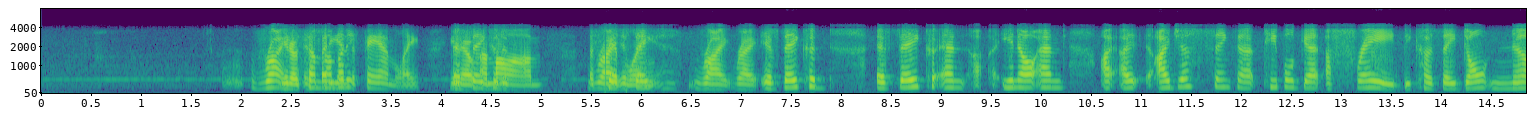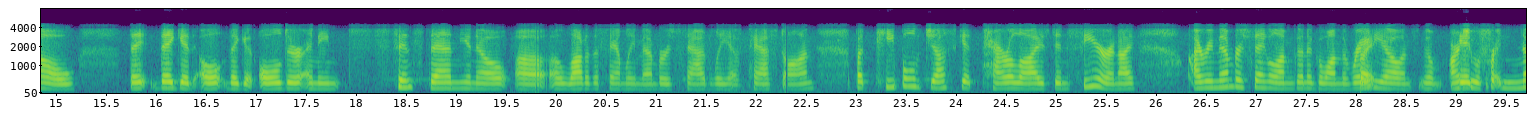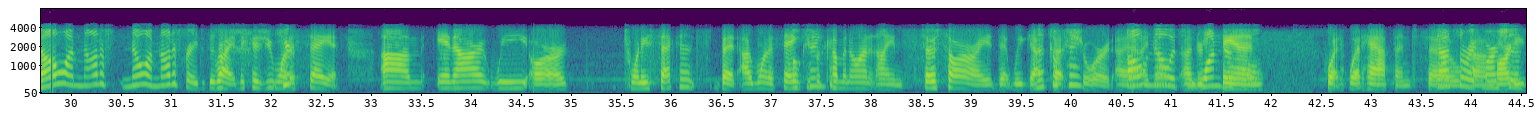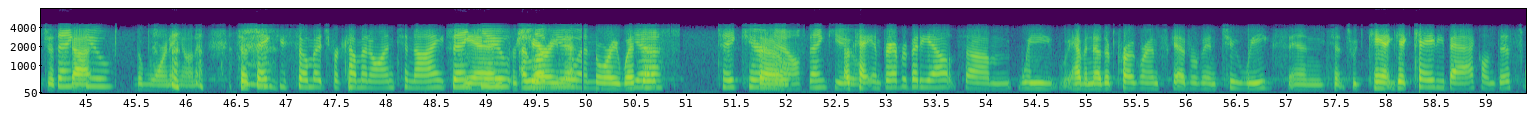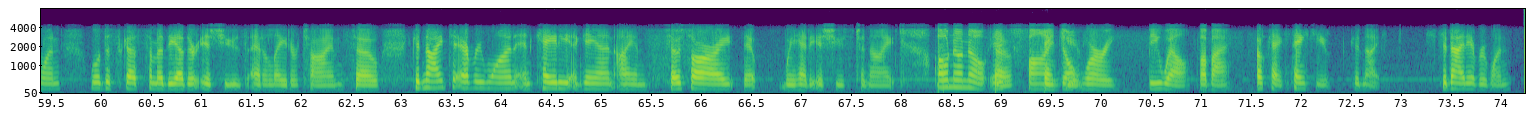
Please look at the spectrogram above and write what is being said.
right. you know, somebody, somebody in the family, you know, a mom, a right sibling. they right right if they could if they could and uh, you know and I, I i just think that people get afraid because they don't know they they get old they get older i mean since then you know uh, a lot of the family members sadly have passed on but people just get paralyzed in fear and i I remember saying, "Well, I'm going to go on the radio, right. and you know, aren't you afraid?" No, I'm not. Af- no, I'm not afraid because right, because you want to say it. Um, in our, we are 20 seconds, but I want to thank you for coming on, and I am so sorry that we got That's cut okay. short. I, Oh, I don't it's understand wonderful. what what happened. So That's all right, uh, Marsha. Marty just Thank got you. the warning on it. So thank you so much for coming on tonight Thank and you. for sharing that and story with yes, us. Take care So, now. Thank you. Okay, and for everybody else, um, we we have another program scheduled in two weeks, and since we can't get Katy back on this one, we'll discuss some of the other issues at a later time. So, good night to everyone, and Katy, again, I am so sorry that we had issues tonight. Oh no, no, So, it's fine. Don't you. worry. Be well. Bye bye. Okay, thank you. Good night. Good night, everyone.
